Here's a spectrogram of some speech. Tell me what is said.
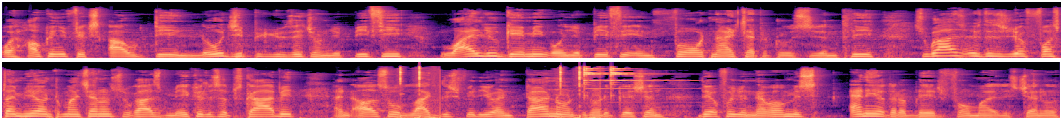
or how can you fix out the low GPU usage on your PC while you gaming on your PC in Fortnite chapter 2 season 3 so guys if this is your first time here onto my channel so guys make sure to subscribe it and also like this video and turn on the notification. Therefore you never miss any other update from my this channel.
